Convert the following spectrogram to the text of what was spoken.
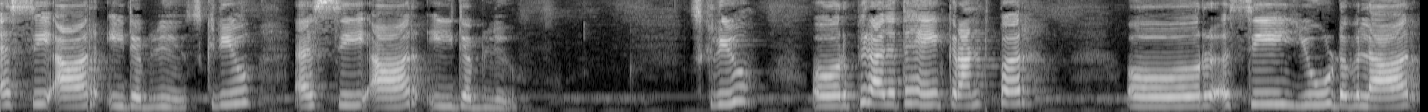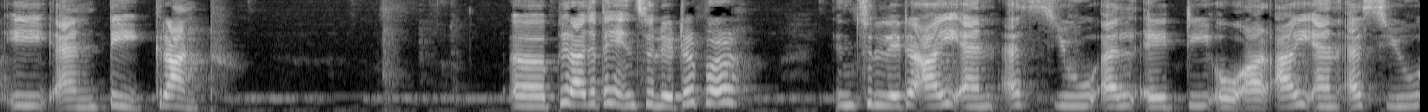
S C R E W screw S C R E W screw और फिर आ जाते हैं करंट पर, और C U double R E N T current फिर आ जाते हैं इंसुलेटर पर। Insulator I N S U L A T O R I N S U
